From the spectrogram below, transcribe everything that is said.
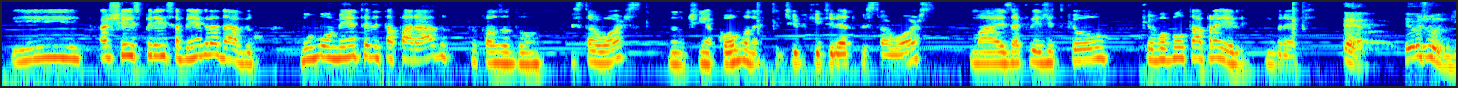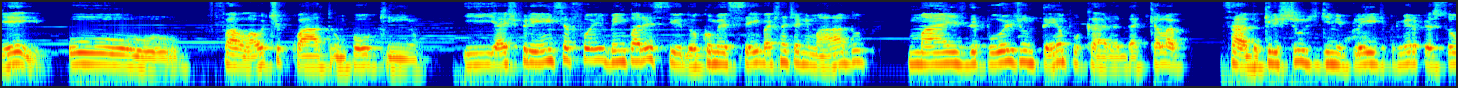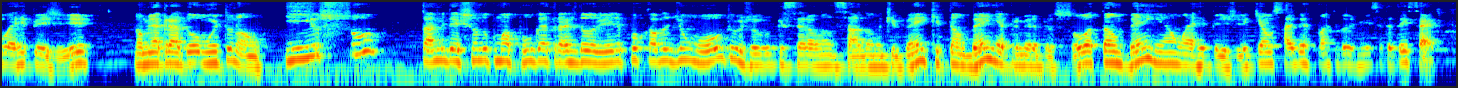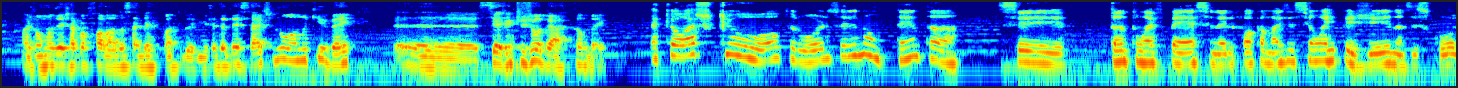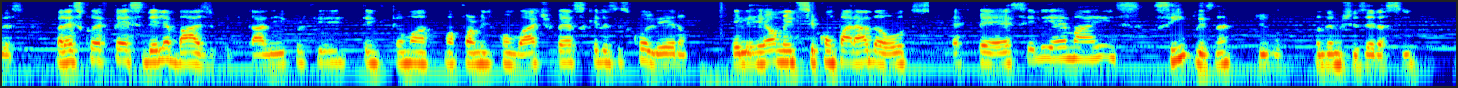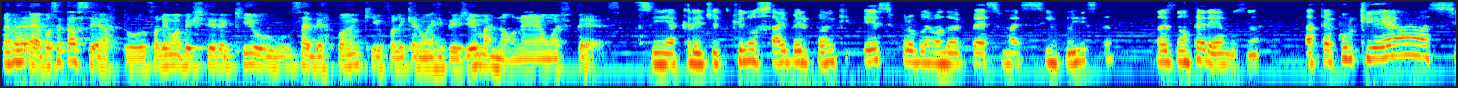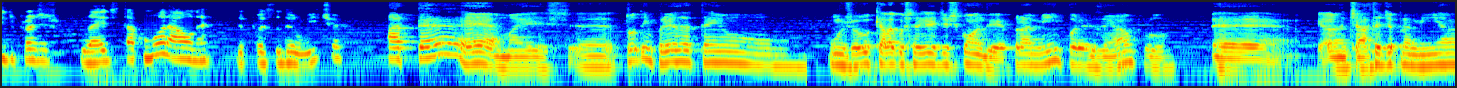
E achei a experiência bem agradável. No momento ele tá parado por causa do Star Wars. Não tinha como, né? Eu tive que ir direto pro Star Wars. Mas acredito que eu, que eu vou voltar para ele em breve. É, eu joguei o Fallout 4 um pouquinho. E a experiência foi bem parecida. Eu comecei bastante animado, mas depois de um tempo, cara, daquela, sabe, aquele estilo de gameplay de primeira pessoa, RPG, não me agradou muito não. E isso tá me deixando com uma pulga atrás da orelha por causa de um outro jogo que será lançado ano que vem, que também é primeira pessoa, também é um RPG, que é o Cyberpunk 2077. Mas vamos deixar para falar do Cyberpunk 2077 no ano que vem, é, se a gente jogar também. É que eu acho que o Outer Worlds ele não tenta ser tanto um FPS, né? Ele foca mais em ser um RPG nas escolhas. Parece que o FPS dele é básico tá ali porque tem que ter uma, uma forma de combate, foi essa que eles escolheram. Ele realmente, se comparado a outros FPS, ele é mais simples, né? Digo, podemos dizer assim. É, você tá certo. Eu falei uma besteira aqui, o Cyberpunk, eu falei que era um RPG, mas não, né? É um FPS. Sim, acredito que no Cyberpunk esse problema do FPS mais simplista nós não teremos, né? Até porque a CD Projekt Red tá com moral, né? Depois do The Witcher? Até é, mas é, toda empresa tem um, um jogo que ela gostaria de esconder. Para mim, por exemplo, é, a Uncharted é para mim a,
